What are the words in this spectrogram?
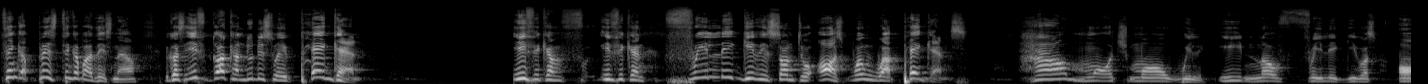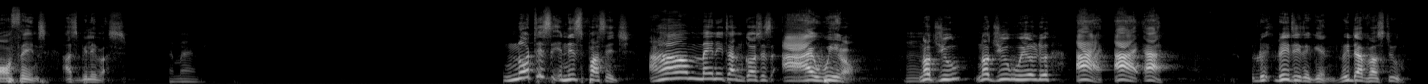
Think, please think about this now. Because if God can do this to a pagan, if he can, if he can freely give his son to us when we were pagans, how much more will he not freely give us all things as believers? Amen. Notice in this passage how many times God says, I will. Mm. Not you, not you will do. I, I, I. Re- read it again. Read that verse 2.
